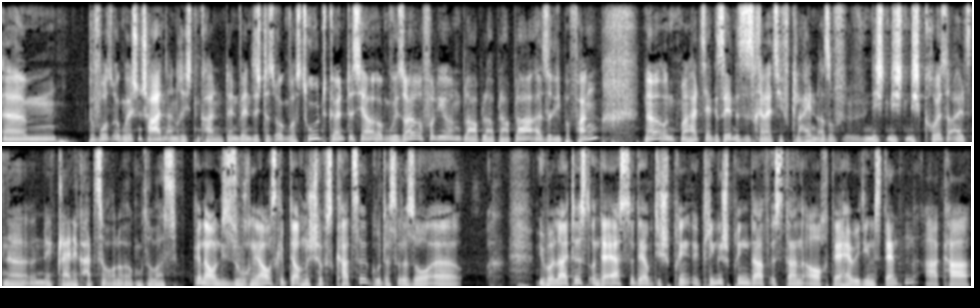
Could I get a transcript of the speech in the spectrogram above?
Ähm, bevor es irgendwelchen Schaden anrichten kann. Denn wenn sich das irgendwas tut, könnte es ja irgendwie Säure verlieren, bla bla bla bla. Also lieber fangen. Ne? Und man hat es ja gesehen, es ist relativ klein, also nicht, nicht, nicht größer als eine, eine kleine Katze oder irgend sowas. Genau, und die suchen ja auch. Es gibt ja auch eine Schiffskatze. Gut, dass du das so äh, überleitest. Und der erste, der über die Spring äh, Klinge springen darf, ist dann auch der Harry Dean Stanton, AK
